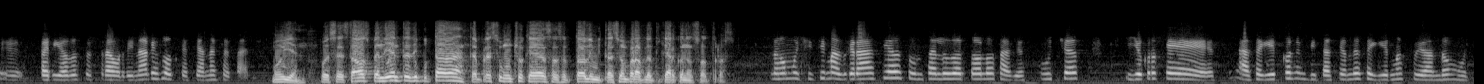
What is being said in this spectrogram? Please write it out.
eh, periodos extraordinarios los que sean necesarios. Muy bien, pues estamos pendientes, diputada. Te aprecio mucho que hayas aceptado la invitación para platicar con nosotros. No, muchísimas gracias. Un saludo a todos los radioescuchas. Y yo creo que a seguir con la invitación de seguirnos cuidando mucho.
